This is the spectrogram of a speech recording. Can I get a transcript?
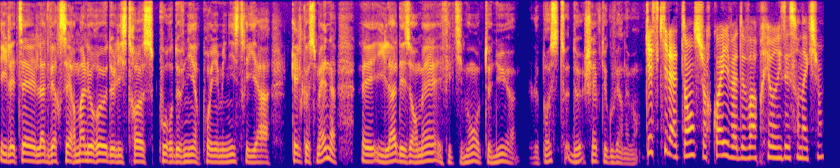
Il était l'adversaire malheureux de Listros pour devenir Premier ministre il y a quelques semaines et il a désormais effectivement obtenu euh, le poste de chef de gouvernement. Qu'est-ce qu'il attend? Sur quoi il va devoir prioriser son action?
